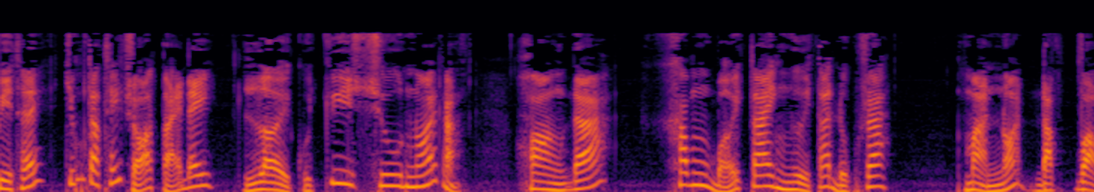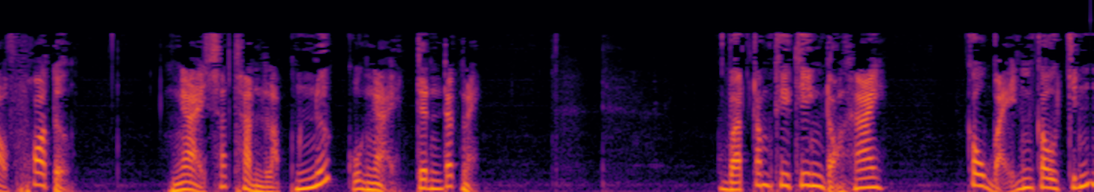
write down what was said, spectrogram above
Vì thế, chúng ta thấy rõ tại đây lời của Chúa Giêsu nói rằng hòn đá không bởi tay người ta đục ra, mà nó đập vào pho tượng. Ngài sẽ thành lập nước của Ngài trên đất này. Và trong Thi Thiên đoạn 2, câu 7 đến câu 9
